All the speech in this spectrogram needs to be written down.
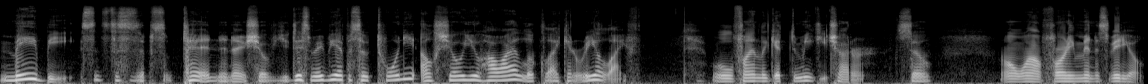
Maybe, since this is episode 10 and I show you this, maybe episode 20, I'll show you how I look like in real life. We'll finally get to meet each other. So, oh wow, 40 minutes video.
